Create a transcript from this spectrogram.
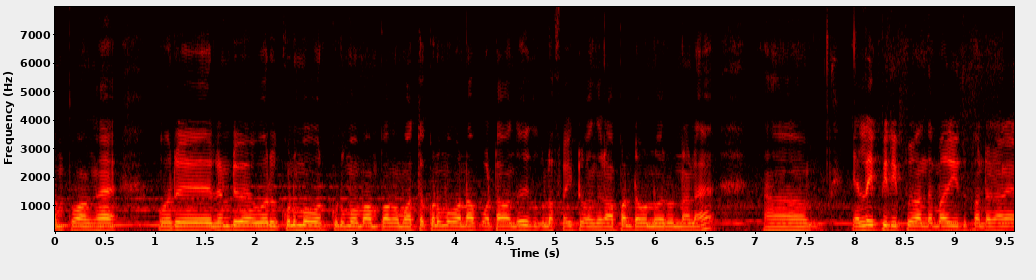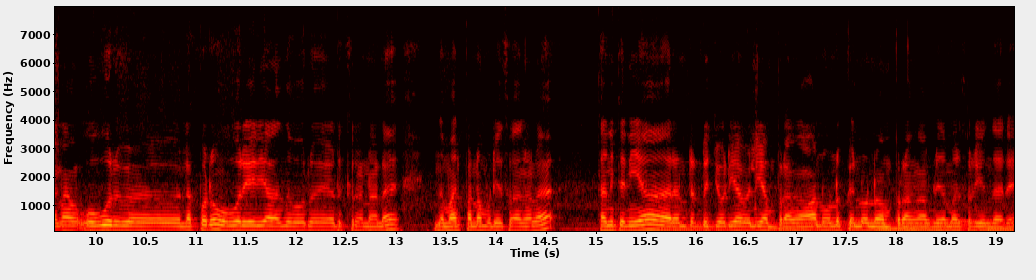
அனுப்புவாங்க ஒரு ரெண்டு ஒரு குடும்பம் ஒரு குடும்பமாக அனுப்புவாங்க மொத்த குடும்பம் ஒன்றா போட்டால் வந்து இதுக்குள்ளே ஃபைட்டு வந்துடும் அப் அண்ட் டவுன் வரும்னால எல்லை பிரிப்பு அந்த மாதிரி இது பண்ணுறதுனால ஏன்னா ஒவ்வொரு லெப்பரும் ஒவ்வொரு ஏரியாவிலேருந்து ஒரு எடுக்கிறனால இந்த மாதிரி பண்ண முடியாது. ஸோ அதனால் தனித்தனியாக ரெண்டு ரெண்டு ஜோடியாக வெளியே அனுப்புகிறாங்க ஆண் ஒன்று பெண் ஒன்று அனுப்புகிறாங்க அப்படிங்கிற மாதிரி சொல்லியிருந்தார்.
